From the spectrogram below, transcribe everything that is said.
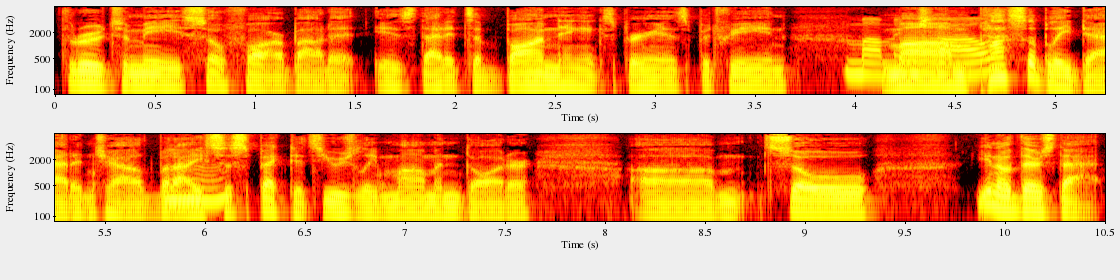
through to me so far about it is that it's a bonding experience between Mom. Mm-hmm. possibly dad and child, but I suspect it's usually mom and daughter. Um, so, you know, there's that.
